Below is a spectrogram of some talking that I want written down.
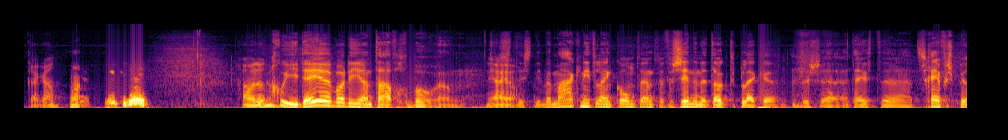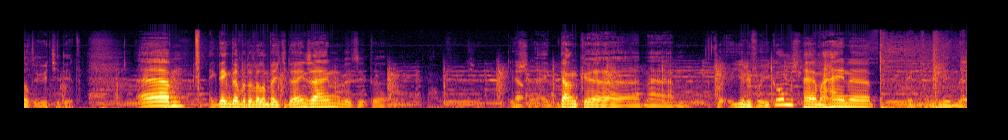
Kijk aan. Leuk idee. Gaan we doen. Goede ideeën worden hier aan tafel geboren. Ja, Dus joh. het is niet- we maken niet alleen content, we verzinnen het ook ter plekke. Dus eh, het, heeft, eh, het is geen verspild uurtje dit. Ehm, ik denk dat we er wel een beetje doorheen zijn. We zitten. Dus eh, ik dank eh, mijn- voor- jullie voor je komst. Herman Heijnen, Pim van der Linden.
